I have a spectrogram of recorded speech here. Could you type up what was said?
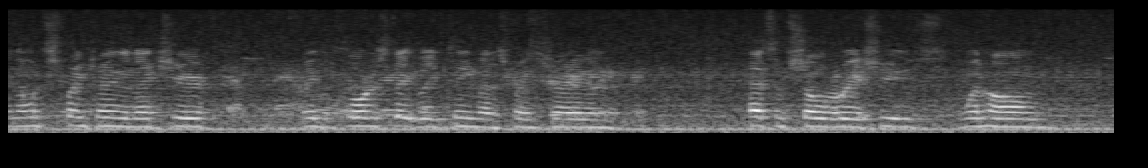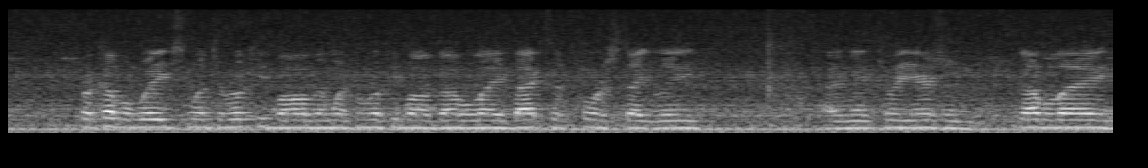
And I went to spring training the next year. Made the Florida State League team out of spring training. Had some shoulder issues. Went home for a couple weeks. Went to rookie ball. Then went to rookie ball Double A back to the Florida State League. And then three years in Double A.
